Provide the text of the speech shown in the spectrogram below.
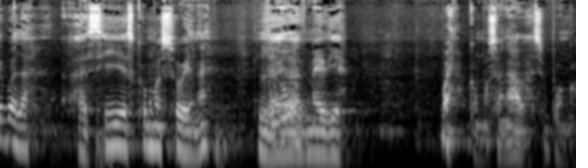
Y voilà, así es como suena la Edad Media. Bueno, como sonaba, supongo.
